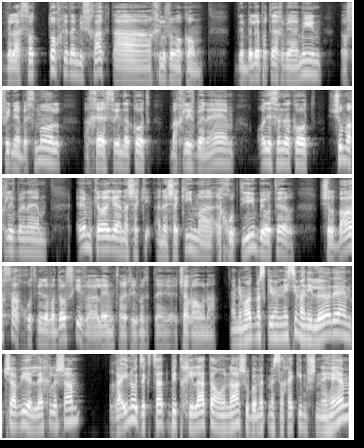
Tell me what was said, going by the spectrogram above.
ולעשות תוך כדי משחק את החילופי מקום. דמבלה פותח בימין רפיניה בשמאל אחרי 20 דקות מחליף ביניהם עוד 20 דקות שום מחליף ביניהם הם כרגע הנשק, הנשקים האיכותיים ביותר של ברסה חוץ מלבנדובסקי ועליהם צריך לבנות את, את שאר העונה. אני מאוד מסכים עם ניסים, אני לא יודע אם צ'אבי ילך לשם. ראינו את זה קצת בתחילת העונה, שהוא באמת משחק עם שניהם.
